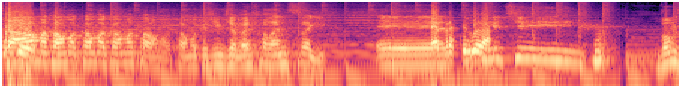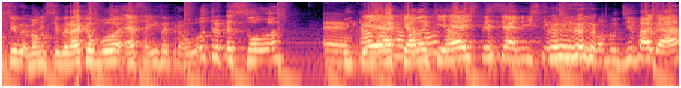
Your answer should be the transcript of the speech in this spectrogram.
Calma, calma, calma, calma, calma. Calma que a gente já vai falar nisso aí. É, é pra segurar. Gente... Vamos, vamos segurar que eu vou. Essa aí vai pra outra pessoa é, porque calma, é aquela calma, que calma. é especialista em Disney, vamos devagar.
